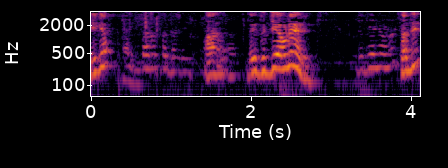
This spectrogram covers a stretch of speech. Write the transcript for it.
ਠੀਕ ਹੈ ਹਾਂ ਨਹੀਂ ਦੂਜੇ ਆਉਣੇ? ਦੂਜੇ ਨੇ ਜੀ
